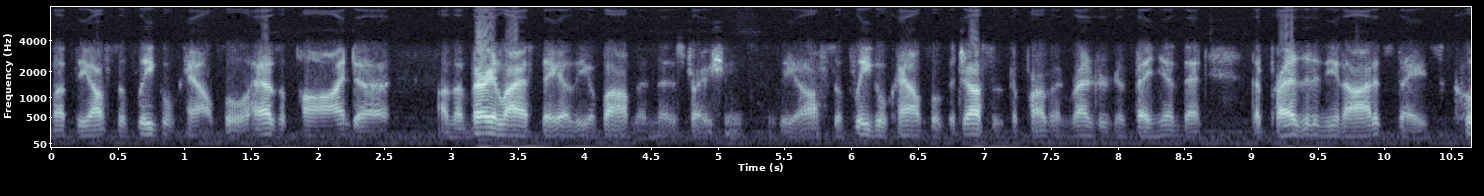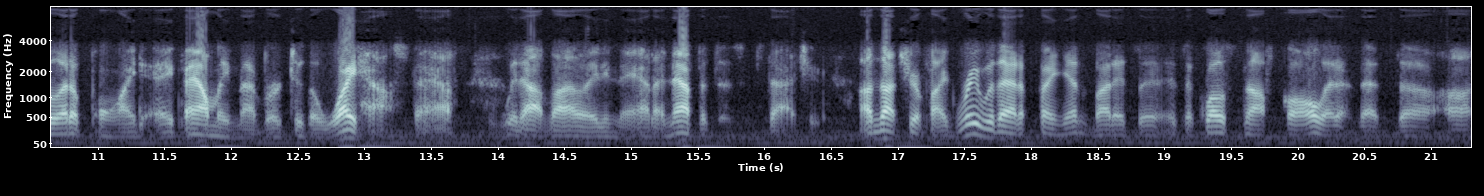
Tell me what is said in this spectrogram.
but the Office of Legal Counsel has opined uh, on the very last day of the Obama administration, the Office of Legal Counsel of the Justice Department rendered an opinion that the President of the United States could appoint a family member to the White House staff without violating the anti-nepotism statute. I'm not sure if I agree with that opinion, but it's a it's a close enough call that that uh, uh,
